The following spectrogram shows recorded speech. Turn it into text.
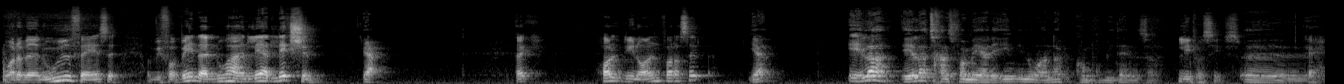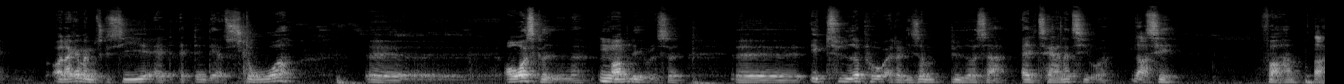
hvor der har været en udefase, og vi forventer, at nu har han lært lektien. ja, Ikke? Hold dine øjne for dig selv. ja. Eller, eller transformere det ind i nogle andre kompromisdannelser. Lige præcis. Øh, Ja. Og der kan man måske sige, at, at den der store, øh, overskridende mm. oplevelse øh, ikke tyder på, at der ligesom byder sig alternativer Nej. til for ham. Nej.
